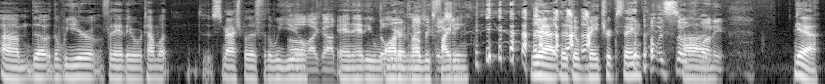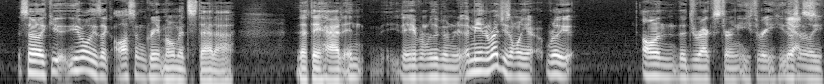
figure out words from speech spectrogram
um the the year for they they were talking about Smash Brothers for the Wii U Oh my god, and they had Iwata and Reggie fighting yeah the, the Matrix thing that was so um, funny. Yeah. So like you, you have all these like awesome great moments that uh that they had and they haven't really been re- I mean Reggie's only really on the directs during E3. He doesn't Yes. really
